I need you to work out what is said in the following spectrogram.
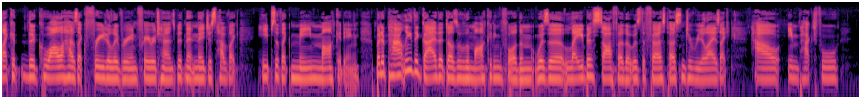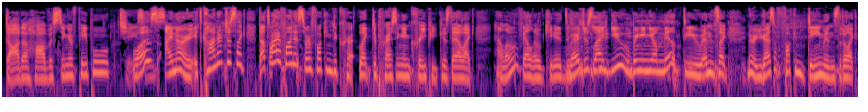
Like, the koala has like free delivery and free returns, but then they just have like heaps of like meme marketing. But apparently, the guy that does all the marketing for them was a labor staffer that was the first person to realize like how impactful data harvesting of people was. I know it's kind of just like that's why I find it so fucking like depressing and creepy because they're like, "Hello, fellow kids, we're just like you, bringing your milk to you," and it's like, no, you guys are fucking demons that are like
